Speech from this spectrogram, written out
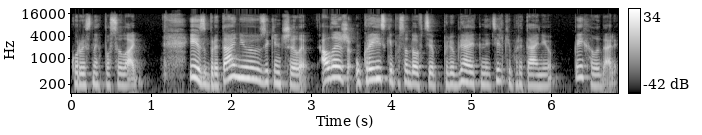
корисних посилань. І з Британією закінчили. Але ж українські посадовці полюбляють не тільки Британію. Поїхали далі.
